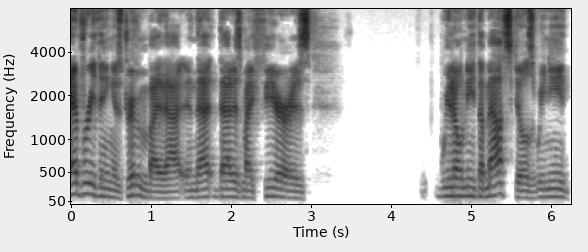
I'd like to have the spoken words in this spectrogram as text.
everything is driven by that and that that is my fear is we don't need the math skills we need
